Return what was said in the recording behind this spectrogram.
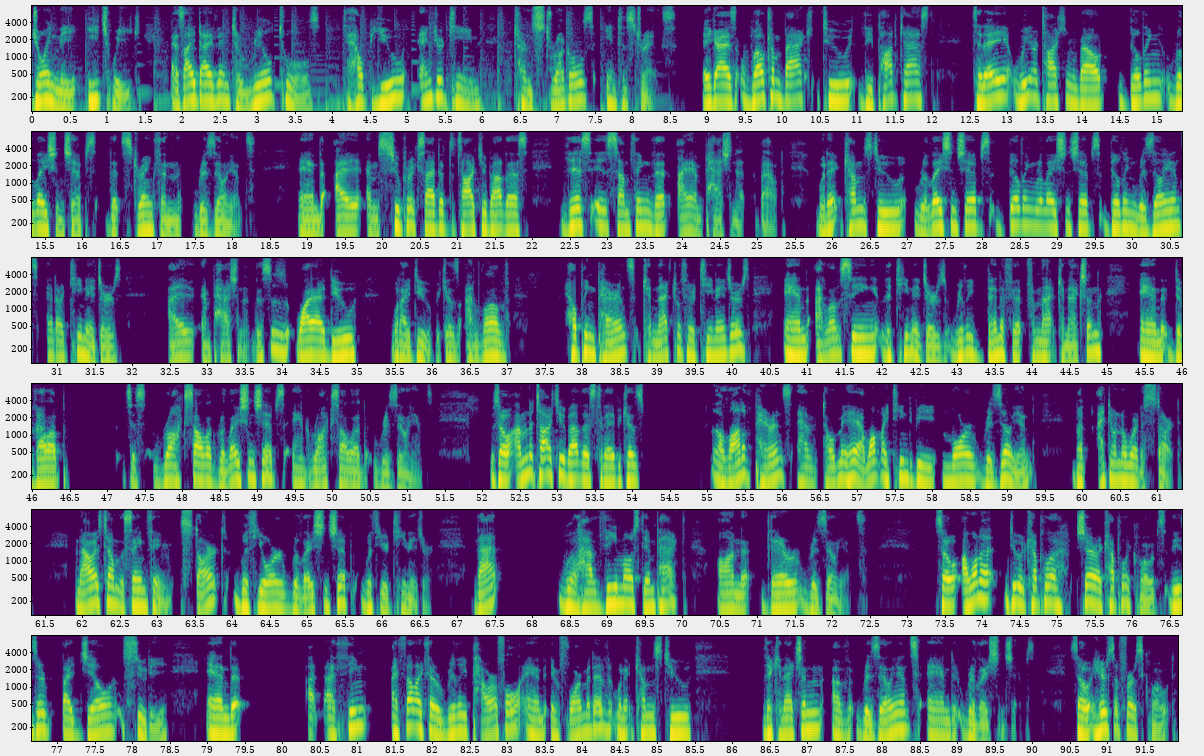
Join me each week as I dive into real tools to help you and your team turn struggles into strengths. Hey guys, welcome back to the podcast. Today we are talking about building relationships that strengthen resilience. And I am super excited to talk to you about this. This is something that I am passionate about. When it comes to relationships, building relationships, building resilience, and our teenagers, I am passionate. This is why I do what I do because I love helping parents connect with their teenagers and I love seeing the teenagers really benefit from that connection and develop just rock solid relationships and rock solid resilience. So I'm going to talk to you about this today because a lot of parents have told me, hey, I want my team to be more resilient, but I don't know where to start. And I always tell them the same thing start with your relationship with your teenager. That will have the most impact on their resilience. So I want to do a couple of share a couple of quotes. These are by Jill Suttie, and I, I think I felt like they're really powerful and informative when it comes to the connection of resilience and relationships. So here's the first quote.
